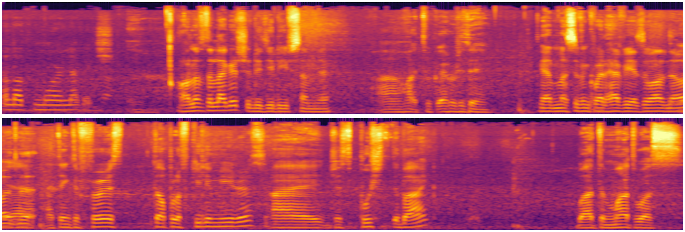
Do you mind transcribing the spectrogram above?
a lot more luggage. All of the luggage, or did you leave some there? Uh, I took everything. Yeah, it must have been quite heavy as well. No, yeah, The- I think the first couple of kilometers I just pushed the bike, but the mud was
